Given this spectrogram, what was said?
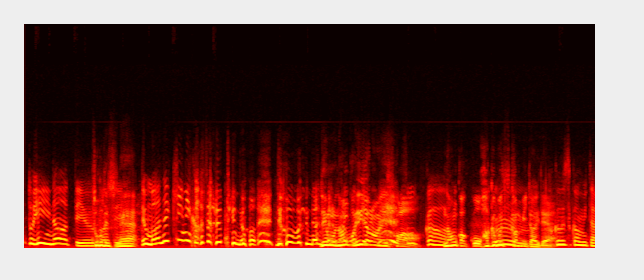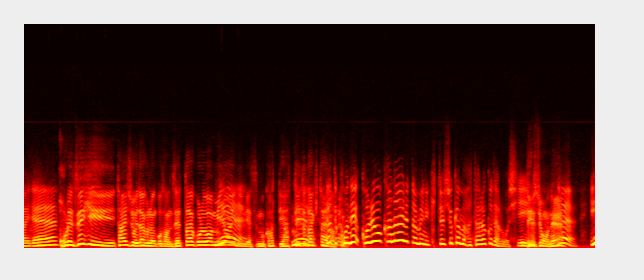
うといいなっていうそうですね。でもマネキンに飾るっていうのは どうなんでもなんかいいじゃないですか。か。なんかこう博物館みたいで、博物館みたいで。これぜひ大将大工の子さん。絶対これは未来にね向かってやっていただきたいなと、ね。だってこれこれを叶えるためにきっと一生懸命働くだろうし。でしょうね。いい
